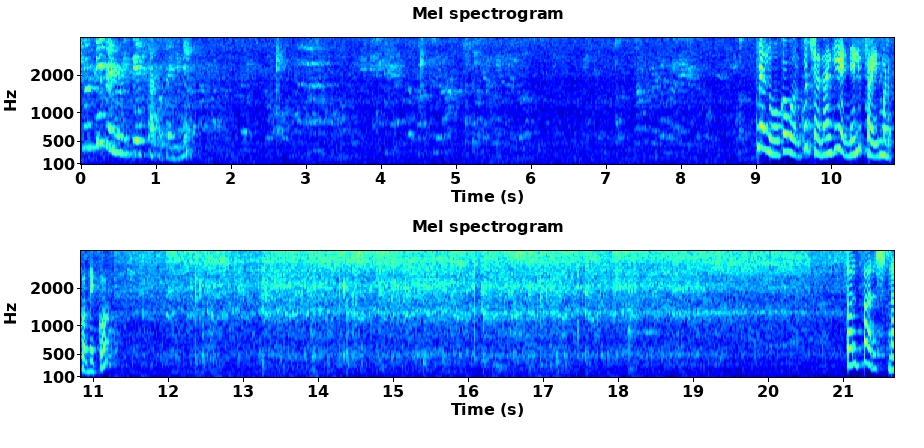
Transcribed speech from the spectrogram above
ಶುಂಠಿ ಬೆಳ್ಳುಳ್ಳಿ ಪೇಸ್ಟ್ ಹಾಕೋತಾ ಇದ್ದೀನಿ. ಮೇಲೆ ಹೋಗೋವರೆಗೂ ಚೆನ್ನಾಗಿ ಎಣ್ಣೆಲಿ ಫ್ರೈ ಮಾಡ್ಕೋಬೇಕು. ಸ್ವಲ್ಪ ಅರಿಶಿನ.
